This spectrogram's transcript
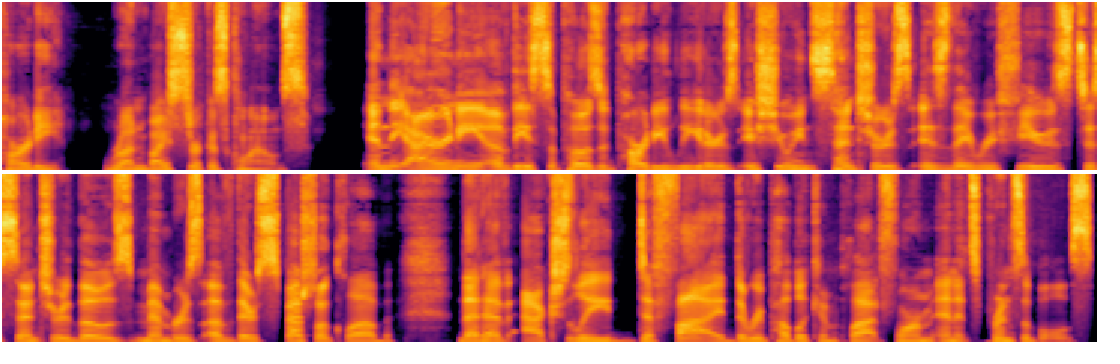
Party run by circus clowns. And the irony of these supposed party leaders issuing censures is they refuse to censure those members of their special club that have actually defied the Republican platform and its principles.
